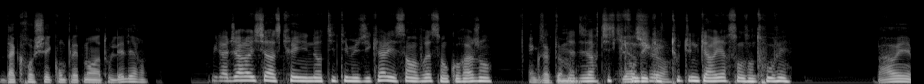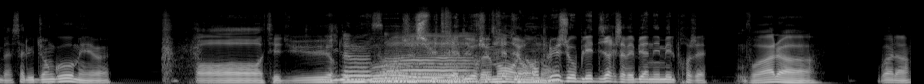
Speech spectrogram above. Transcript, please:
d'accrocher complètement à tout le délire. Il a déjà réussi à se créer une identité musicale et ça, en vrai, c'est encourageant. Il Exactement. y a des artistes qui Bien font des- sûr. toute une carrière sans en trouver. Bah oui, bah salut Django, mais euh, Oh, t'es dur de Vilain, nouveau. ça. je suis très dur, je suis Vraiment, très dur. non, en non. plus, j'ai oublié de dire que j'avais bien aimé le projet. Voilà. Voilà,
